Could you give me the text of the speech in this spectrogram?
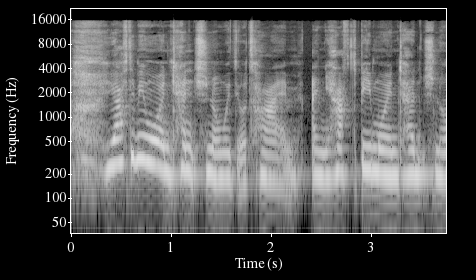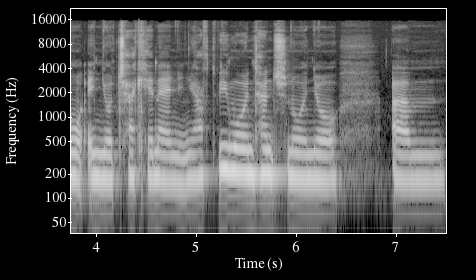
you have to be more intentional with your time and you have to be more intentional in your checking in and you have to be more intentional in your um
